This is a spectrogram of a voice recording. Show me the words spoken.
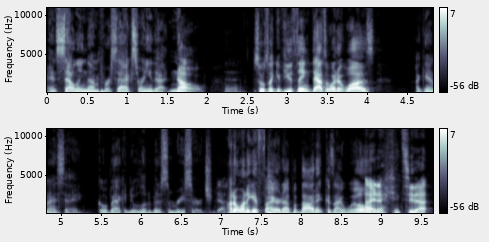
and selling them for sex or any of that. No. So it's like if you think that's what it was, again, I say go back and do a little bit of some research. I don't want to get fired up about it because I will. I, I can see that.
